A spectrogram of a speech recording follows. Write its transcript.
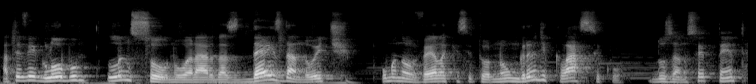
a TV Globo lançou no horário das 10 da noite uma novela que se tornou um grande clássico dos anos 70,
